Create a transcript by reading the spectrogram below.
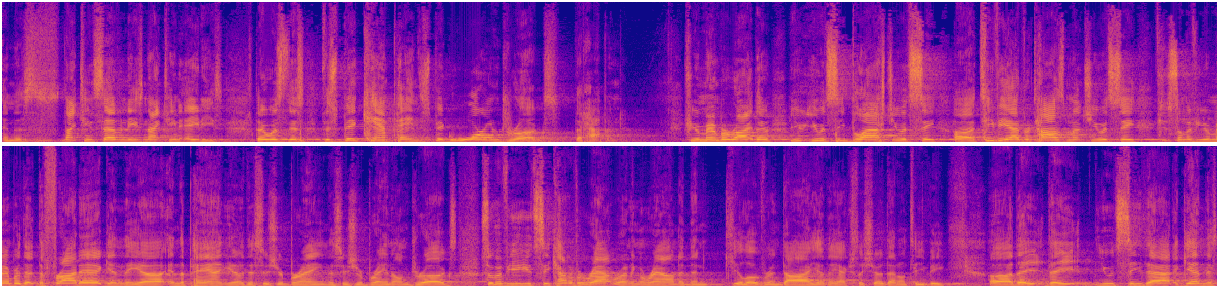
in the 1970s, 1980s, there was this, this big campaign, this big war on drugs that happened. If you remember right there, you, you would see blast, you would see uh, TV advertisements, you would see, some of you remember that the fried egg in the, uh, in the pan, you know, this is your brain, this is your brain on drugs. Some of you, you'd see kind of a rat running around and then keel over and die. Yeah, they actually showed that on TV. Uh, they, they, you would see that. Again, this,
